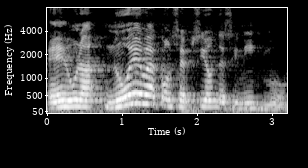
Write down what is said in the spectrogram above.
Es una nueva concepción de sí mismo.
